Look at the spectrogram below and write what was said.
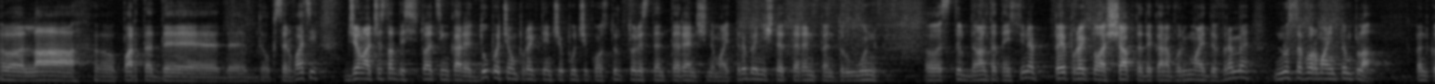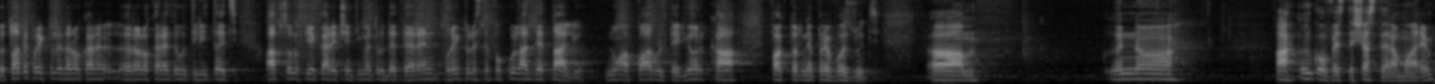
uh, la uh, partea de, de, de observații, genul acesta de situații în care după ce un proiect e început și constructorul este în teren și ne mai trebuie niște teren pentru un stâlp de înaltă tensiune, pe proiectul A7 de care am vorbit mai devreme, nu se vor mai întâmpla. Pentru că toate proiectele de relocare, relocare de utilități, absolut fiecare centimetru de teren, proiectul este făcut la detaliu, nu apar ulterior ca factori neprevăzuți. Uh, în, uh, a, încă o veste și asta era mare.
